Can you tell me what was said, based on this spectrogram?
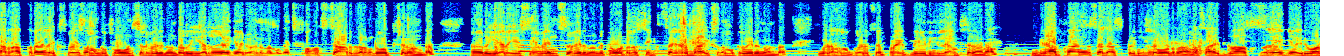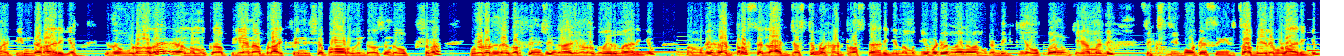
കാരണം അത്ര ലെഗ് സ്പേസ് നമുക്ക് ഫ്രോൺസിൽ വരുന്നുണ്ട്. റിയറിലേക്ക് വരുവാണെങ്കിൽ നമുക്ക് ഫാസ്റ്റ് ചാർജറിന്റെ ഓപ്ഷൻ ഉണ്ട്. റിയർ എ സി വെൻസ് വരുന്നുണ്ട്. ടോട്ടൽ സിക്സ് എയർ ബാഗ്സ് നമുക്ക് വരുന്നുണ്ട്. ഇവിടെ നമുക്ക് ഒരു സെപ്പറേറ്റ് റീഡിംഗ് ലാംപ്സ് കാണാം. ഗ്രാബ് ഹാൻഡിൽസ് എല്ലാം സ്പ്രിംഗിൽ ആണ്. സൈഡ് ഗ്ലാസസിലേക്ക് വരുവാണെങ്കിൽ ടിൻഡഡ് ആയിരിക്കും. ഇത് കൂടാതെ നമുക്ക് പിയാനോ ബ്ലാക്ക് ഫിനിഷ് പവർ വിൻഡോസിന്റെ ഓപ്ഷന് ഇവിടെ ലെതർ ഫിനിഷും കാര്യങ്ങളൊക്കെ വരുന്നതായിരിക്കും. നമുക്ക് ഹെഡ് റെസ്റ്റ് എല്ലാം അഡ്ജസ്റ്റബിൾ ഹെഡ് റെസ്റ്റ് ആയിരിക്കും. നമുക്ക് ഇവിടെ നിന്ന് തന്നെ നമുക്ക് ഡിക്കി ഓപ്പൺ ചെയ്യാൻ വേണ്ടി സിക്സ്റ്റി ഫോർട്ടി സീറ്റ്സ് അവൈലബിൾ ആയിരിക്കും.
